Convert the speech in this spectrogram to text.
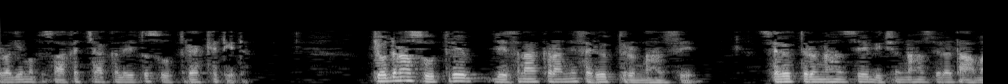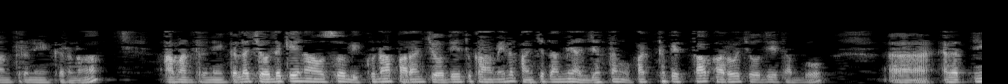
වගේම අප සාකච්ඡා කළ යුතු සූත්‍රයක් හැටියට. චෝදනා සූත්‍රය දේශනා කරන්නේ සරියුත් වහන්සේ. සරියුත් වහන්සේ භික්ෂුන් වහන්සේලාට ආමන්ත්‍රණය කරනවා. ආමන්ත්‍රණය කළ චෝදකේන අවසෝ භික්ඛුනා පරං චෝදේතු කාමේන පංච ධම්මේ අජ්ජත්තං උපට්ඨපෙත්තා පරෝ චෝදේතබ්බෝ. අවත්නි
